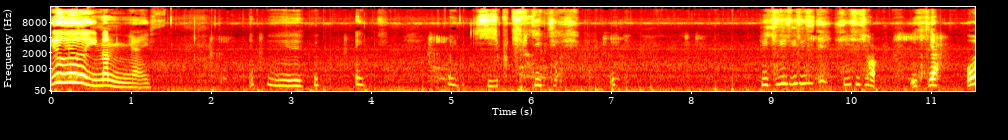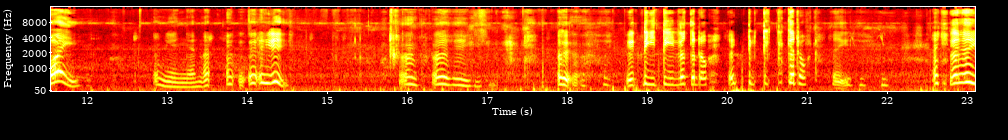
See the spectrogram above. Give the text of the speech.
เอ้ยนั่นไงชอบอีกอย่าโอ้ยอย่างงั้นนะตีตีแล้วกระโดดตีตีกระโดดเฮ้ย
